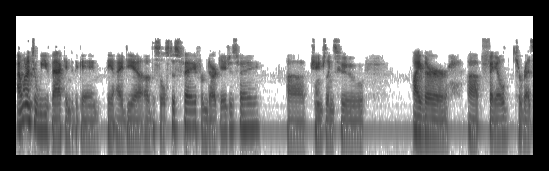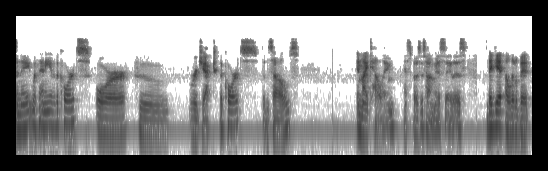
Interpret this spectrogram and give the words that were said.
I wanted to weave back into the game the idea of the Solstice Fae from Dark Ages Fae, uh, changelings who either uh, failed to resonate with any of the courts or who reject the courts themselves. In my telling, I suppose is how I'm going to say this, they get a little bit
